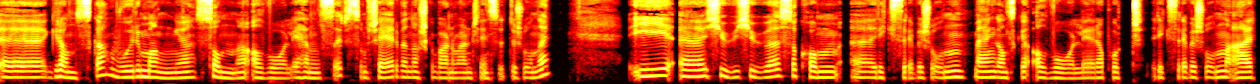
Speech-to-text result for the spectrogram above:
eh, granska hvor mange sånne alvorlige hendelser som skjer ved norske barnevernsinstitusjoner. I 2020 eh, så kom eh, Riksrevisjonen med en ganske alvorlig rapport. Riksrevisjonen er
